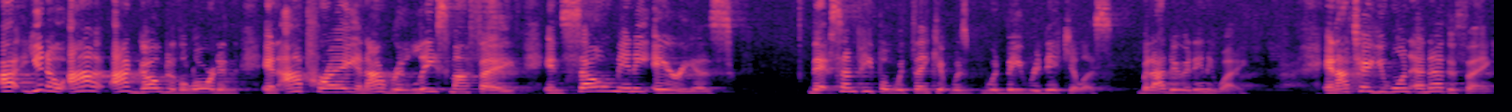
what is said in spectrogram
I, you know, I, I go to the Lord and, and I pray and I release my faith in so many areas that some people would think it was, would be ridiculous, but I do it anyway. And I tell you one another thing.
